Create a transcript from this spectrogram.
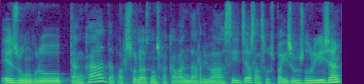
És un grup tancat de persones doncs, que acaben d'arribar a Sitges, als seus països d'origen,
